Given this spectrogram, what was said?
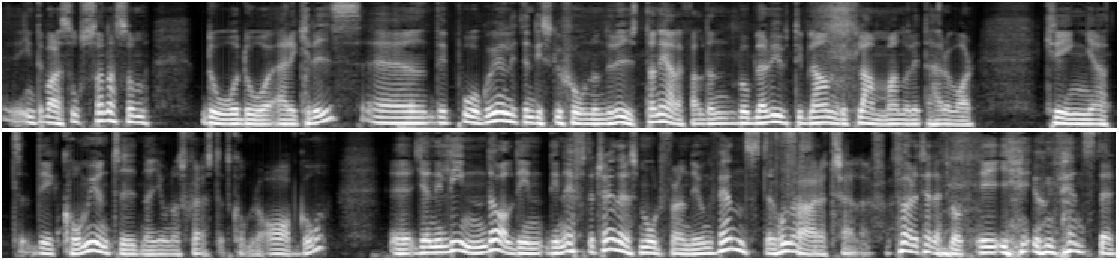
inte bara sossarna som då och då är i kris. Eh, det pågår ju en liten diskussion under ytan i alla fall. Den bubblar ut ibland i flamman och lite här och var kring att det kommer ju en tid när Jonas Sjöstedt kommer att avgå. Eh, Jenny Lindahl, din, din efterträdare som ordförande i Ung Vänster. Hon företrädare. För. Företrädare, förlåt, i, i Ung Vänster.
